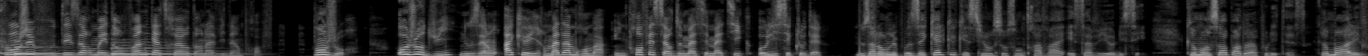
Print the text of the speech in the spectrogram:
Plongez-vous désormais dans 24 heures dans la vie d'un prof. Bonjour. Aujourd'hui, nous allons accueillir Madame Roma, une professeure de mathématiques au lycée Claudel. Nous allons lui poser quelques questions sur son travail et sa vie au lycée. Commençons par de la politesse. Comment allez-vous?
